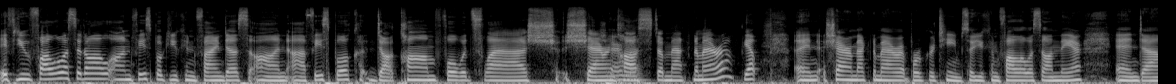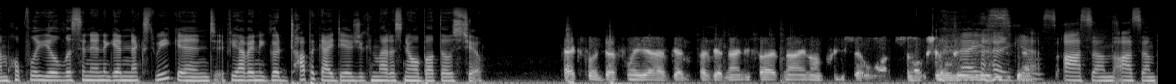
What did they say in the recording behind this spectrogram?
if you follow us at all on Facebook, you can find us on uh, facebook.com forward slash Sharon Costa McNamara. Yep. And Sharon McNamara Broker Team. So you can follow us on there. And um, hopefully you'll listen in again next week. And if you have any good topic ideas, you can let us know about those too. Excellent, definitely. Yeah, I've got I've got 95.9 on preset one, so I'm sure we'll really yes. get it. Awesome. Awesome.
